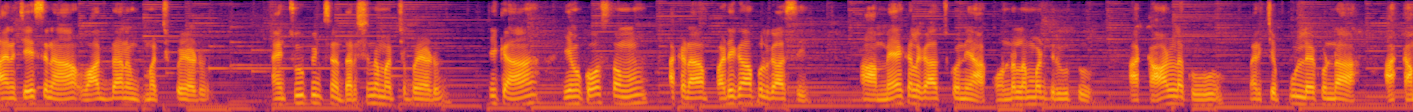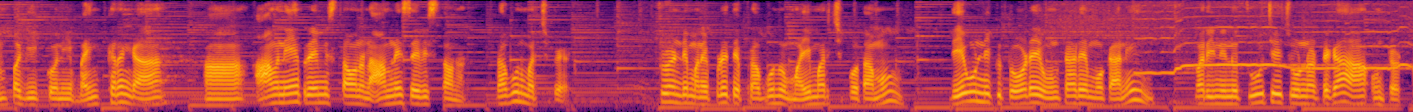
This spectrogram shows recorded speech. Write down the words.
ఆయన చేసిన వాగ్దానం మర్చిపోయాడు. ఆయన చూపించిన దర్శనం మర్చిపోయాడు. ఇక ఈమె కోసం అక్కడ పడిగాపులు కాసి ఆ మేకలు కాచుకొని ఆ కొండలమ్మడి తిరుగుతూ ఆ కాళ్ళకు మరి చెప్పులు లేకుండా ఆ కంప గీక్కొని భయంకరంగా ఆమెనే ప్రేమిస్తా ఉన్నాడు ఆమెనే సేవిస్తా ఉన్నాడు. ప్రభువును మర్చిపోయాడు. చూడండి మనం ఎప్పుడైతే ప్రభును మైమర్చిపోతామో దేవుడు నీకు తోడే ఉంటాడేమో కానీ మరి నిన్ను చూచి చూడనట్టుగా ఉంటాడు.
